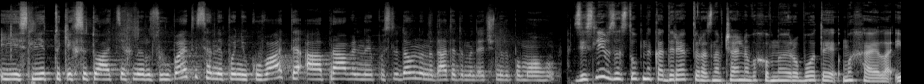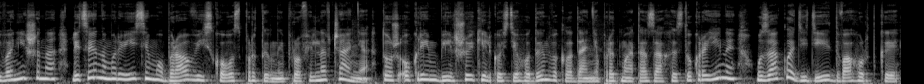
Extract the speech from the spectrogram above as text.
І слід в таких ситуаціях не розгубитися, не панікувати, а правильно і послідовно надати домедичну допомогу. Зі слів заступника директора з навчально-виховної роботи Михайла Іванішина, ліцей номер 8 обрав військово-спортивний профіль навчання. Тож, окрім більшої кількості годин викладання предмета захист України, у закладі діють два гуртки:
